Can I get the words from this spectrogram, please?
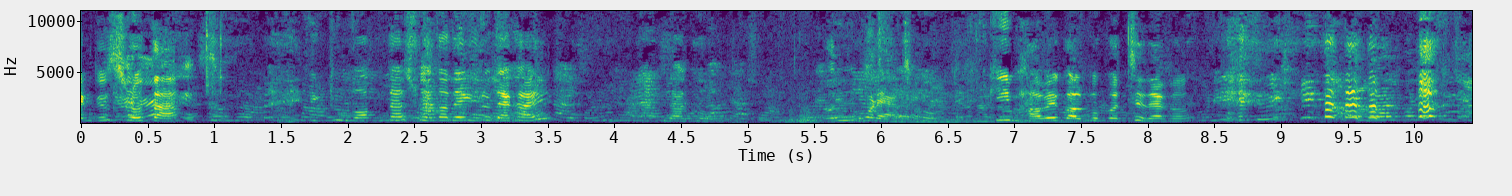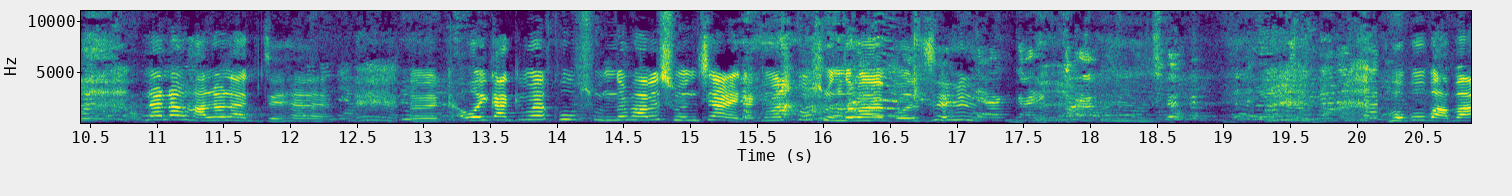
একজন শ্রোতা। একটু বক্তা, শ্রোতাদের একটু দেখাই। দেখো। কীভাবে গল্প করছে দেখো। না না ভালো লাগছে হ্যাঁ। ওই কাকিমা খুব সুন্দরভাবে শুনছে আর এই কাকিমা খুব সুন্দরভাবে বলছে। হবু বাবা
